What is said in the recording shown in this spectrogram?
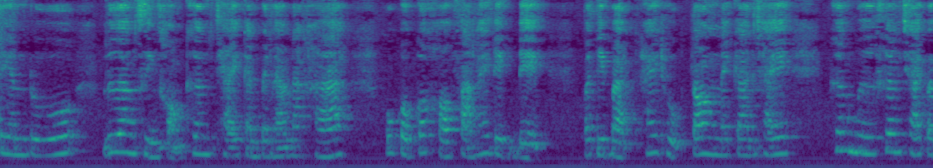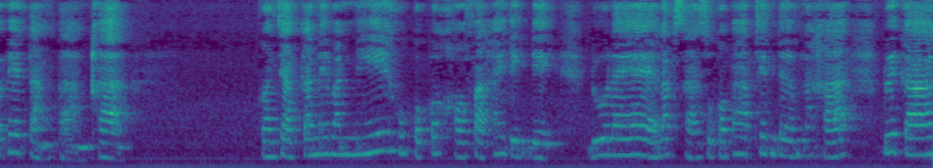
เรียนรู้เรื่องสิ่งของเครื่องใช้กันไปแล้วนะคะครูกบก็ขอฝากให้เด็กๆ ปฏิบัติให้ถูกต้องในการใช้เครื่องมือเครื่องใช้ประเภทต่างๆ ค่ะ ก่อนจากกันในวันนี้ครูกบก็ขอฝากให้เด็กๆ ดูแลรักษาสุขภาพเช่นเดิมนะคะ ด้วยการ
